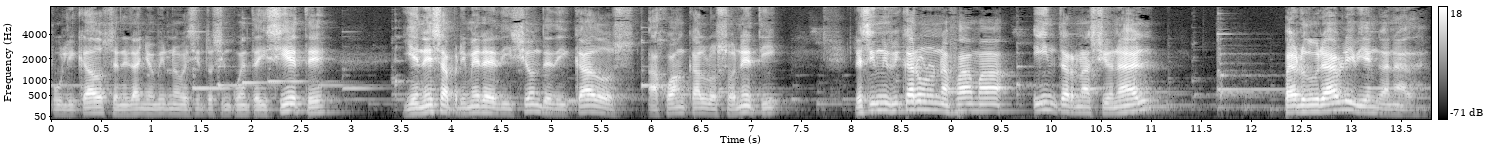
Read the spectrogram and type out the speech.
publicados en el año 1957 y en esa primera edición dedicados a Juan Carlos Sonetti, le significaron una fama internacional perdurable y bien ganada.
